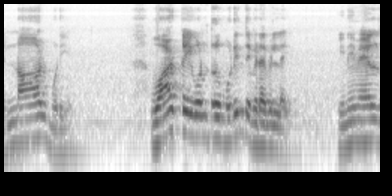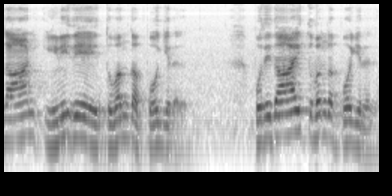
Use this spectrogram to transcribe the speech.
என்னால் முடியும். வாழ்க்கை ஒன்று முடிந்து விடவில்லை. இனிமேல்தான் இனிதே துவங்கப் போகிறது. புதிதாய் துவங்கப் போகிறது.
